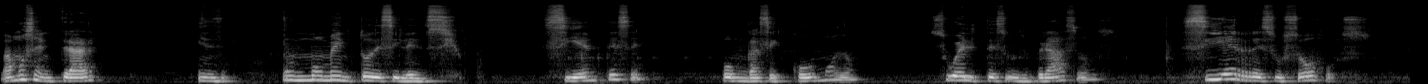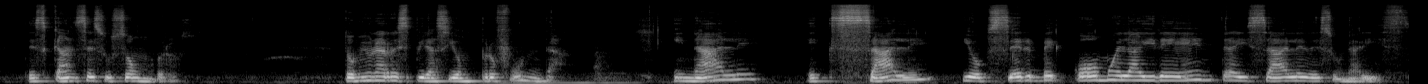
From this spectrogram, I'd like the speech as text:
Vamos a entrar en un momento de silencio. Siéntese, póngase cómodo, suelte sus brazos, cierre sus ojos, descanse sus hombros. Tome una respiración profunda. Inhale, exhale y observe cómo el aire entra y sale de su nariz.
